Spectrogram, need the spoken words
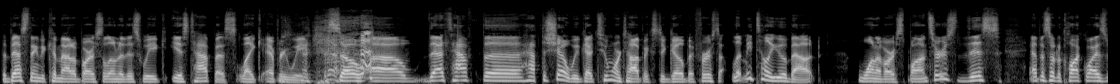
the best thing to come out of Barcelona this week is tapas, like every week. so uh, that's half the half the show. We've got two more topics to go, but first, let me tell you about one of our sponsors. This episode of Clockwise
